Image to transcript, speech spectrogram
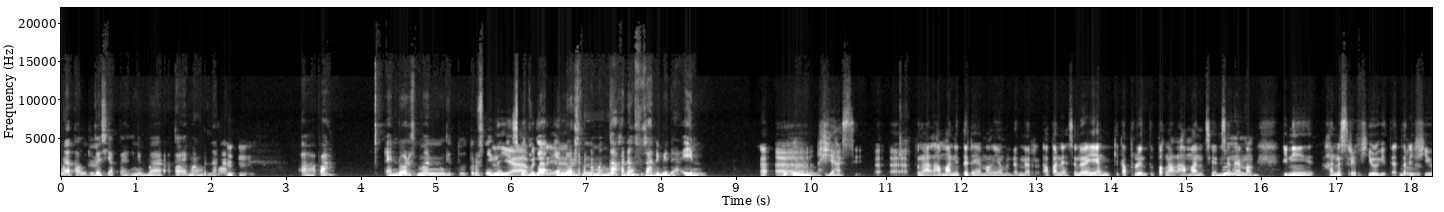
nggak tahu juga siapa yang nyebar atau emang beneran eh, apa endorsement gitu. Terus di Indonesia juga bener ya. endorsement sama enggak kadang susah dibedain. Heeh, Mhm. iya sih, Pengalaman itu deh emang yang bener-bener apa nih, sebenarnya yang kita perluin tuh pengalaman sih ya di sana emang. Mhm. Ini honest review gitu atau Mhm. review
